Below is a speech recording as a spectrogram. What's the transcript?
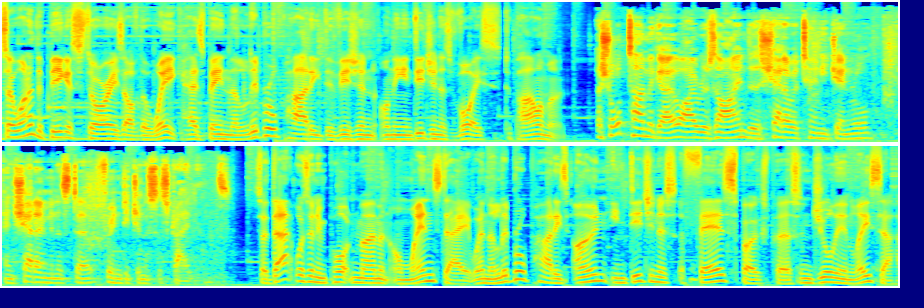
So, one of the biggest stories of the week has been the Liberal Party division on the Indigenous voice to Parliament. A short time ago, I resigned as Shadow Attorney General and Shadow Minister for Indigenous Australians. So, that was an important moment on Wednesday when the Liberal Party's own Indigenous Affairs spokesperson, Julian Leeser,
